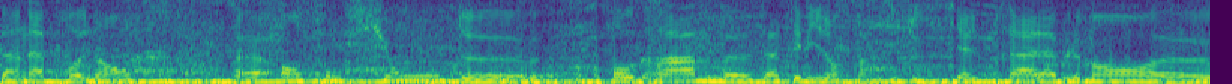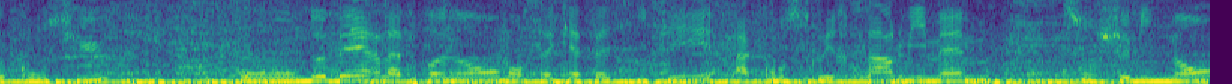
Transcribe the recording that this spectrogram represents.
d'un apprenant en fonction de programmes d'intelligence artificielle préalablement euh, conçus, on obère l'apprenant dans sa capacité à construire par lui-même son cheminement,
